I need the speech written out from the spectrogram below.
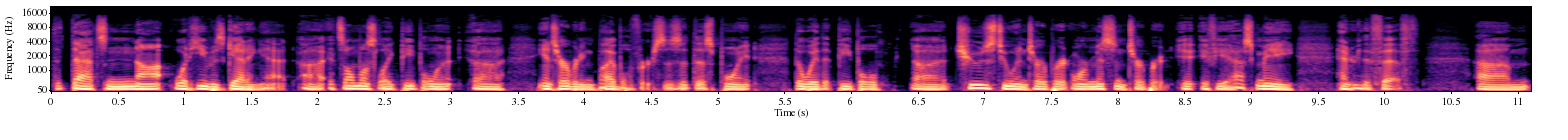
that that's not what he was getting at. Uh, it's almost like people uh, interpreting Bible verses at this point, the way that people uh, choose to interpret or misinterpret, if you ask me, Henry V. Um,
